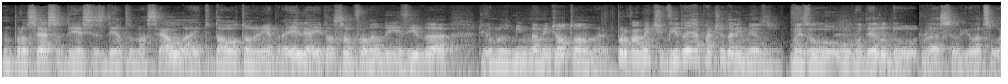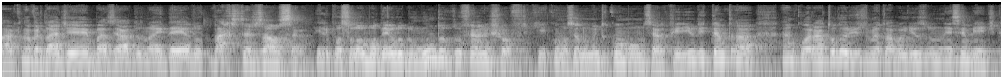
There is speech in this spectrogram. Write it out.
um processo desses dentro de uma célula, aí tu dá autonomia para ele, aí nós estamos falando em vida, digamos, minimamente autônoma. Provavelmente vida é a partir dali mesmo. Mas o, o modelo do Russell e outros lá, que na verdade é baseado na ideia do Baxter Zauser. Ele postulou o modelo do mundo do ferro enxofre, que como sendo muito comum em certo período, e tenta ancorar toda a origem do metabolismo nesse ambiente.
